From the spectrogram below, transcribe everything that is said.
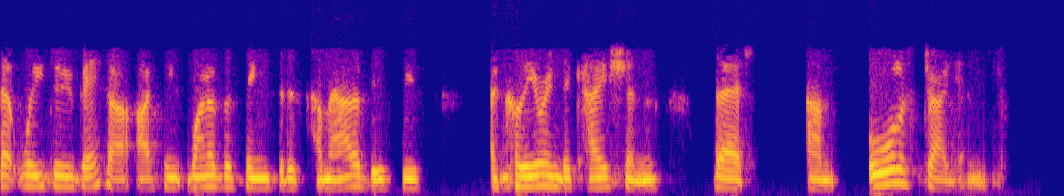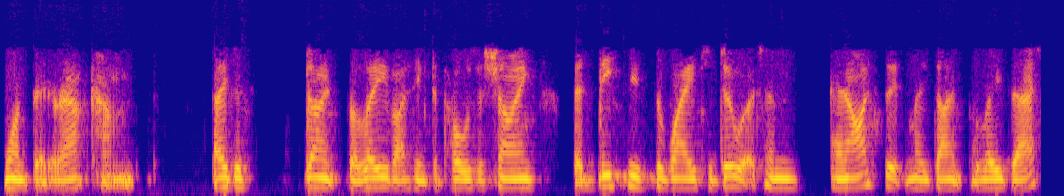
that we do better. I think one of the things that has come out of this is a clear indication that um, all Australians want better outcomes. They just don't believe, I think the polls are showing, that this is the way to do it. And And I certainly don't believe that.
